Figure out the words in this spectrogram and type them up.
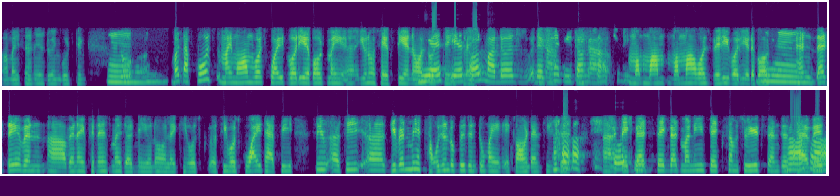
uh, my son is doing good thing Mhm. but of course, my mom was quite worried about my, uh, you know, safety and all yes, those things. yes, like, all mothers definitely yeah, comes yeah, actually. mama was very worried about. And that day when uh, when I finished my journey, you know, like he was, uh, she was quite happy. She uh, she uh, given me a thousand rupees into my account, and she said, uh, So take that take that money, take some sweets, and just Uh-huh. have it.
